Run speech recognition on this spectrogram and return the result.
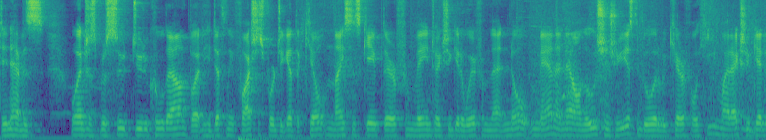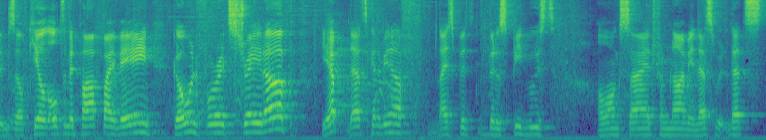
Didn't have his Relentless Pursuit due to cooldown, but he definitely flashes for it to get the kill. Nice escape there from Vayne to actually get away from that. No mana now on the Lucian, so he has to be a little bit careful. He might actually get himself killed. Ultimate pop by Vayne, going for it straight up. Yep, that's gonna be enough. Nice bit bit of speed boost alongside from Nami, and that's that's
